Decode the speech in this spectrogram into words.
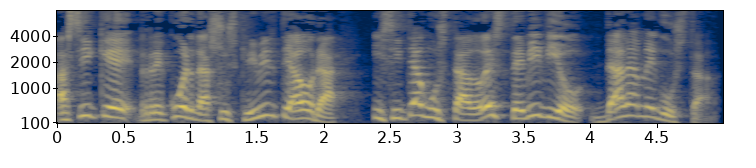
Así que recuerda suscribirte ahora y si te ha gustado este vídeo, dale a me gusta.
